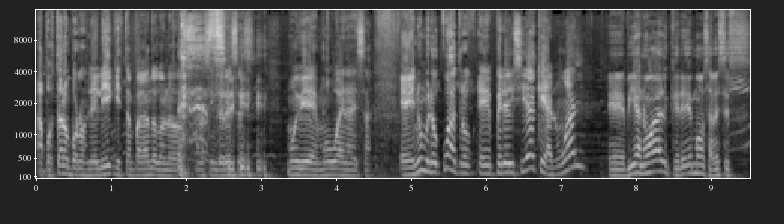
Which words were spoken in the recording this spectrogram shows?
Apostaron por los Lelic y están pagando con los, los intereses. Sí. Muy bien, muy buena esa. Eh, número 4, periodicidad que anual. Eh, vía anual queremos, a veces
